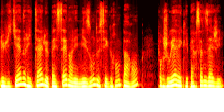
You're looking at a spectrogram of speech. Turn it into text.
le week-end, Rita le passait dans les maisons de ses grands-parents pour jouer avec les personnes âgées.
